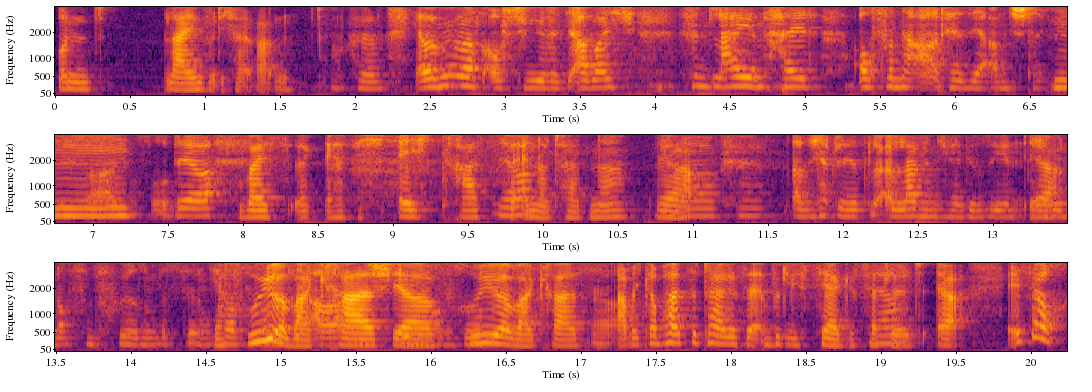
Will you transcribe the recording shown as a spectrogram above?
und Lion würde ich heiraten. Okay. Ja, bei mir war es auch schwierig, aber ich finde Lion halt auch von der Art her sehr anstrengend, muss ich Mhm. sagen. So der. Wobei es, äh, er sich echt krass Ja. verändert hat, ne? Ja. Ja, okay. Also ich habe den jetzt lange nicht mehr gesehen. Ich Ja. habe ihn noch von früher so ein bisschen im Ja, Kopf früher war Art und krass, Stimme ja. und so. Früher war krass. Aber ich glaube, heutzutage ist er wirklich sehr gesettelt. Ja. Er ist ja auch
